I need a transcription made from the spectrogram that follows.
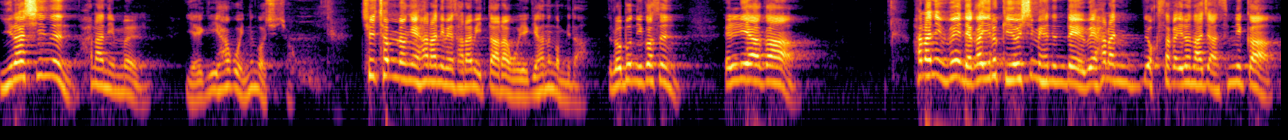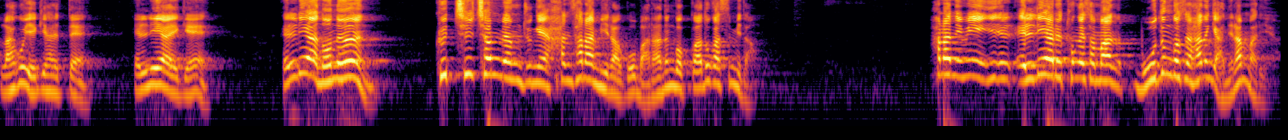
일하시는 하나님을 얘기하고 있는 것이죠. 7천 명의 하나님의 사람이 있다라고 얘기하는 겁니다. 여러분 이것은 엘리야가 하나님 왜 내가 이렇게 열심히 했는데 왜 하나님 역사가 일어나지 않습니까? 라고 얘기할 때 엘리야에게 엘리야 너는 그 7천 명 중에 한 사람이라고 말하는 것과도 같습니다. 하나님이 엘리야를 통해서만 모든 것을 하는 게 아니란 말이에요.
